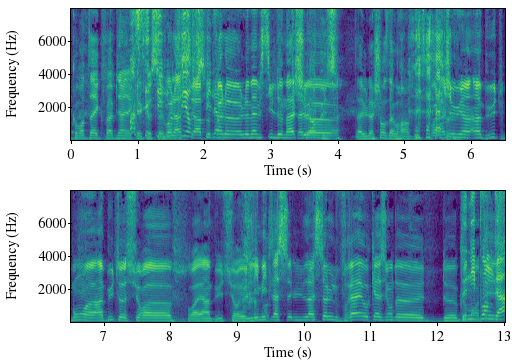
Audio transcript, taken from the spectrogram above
commenté avec Fabien il y a Ah, quelques semaines. Voilà, c'est à peu près le, le même style de match. T'as eu euh, eu la chance d'avoir un but. voilà, j'ai eu un, un but. Bon, euh, un but sur, euh, ouais, un but sur limite la, seule- la seule vraie occasion de de Denis des- Bouanga.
